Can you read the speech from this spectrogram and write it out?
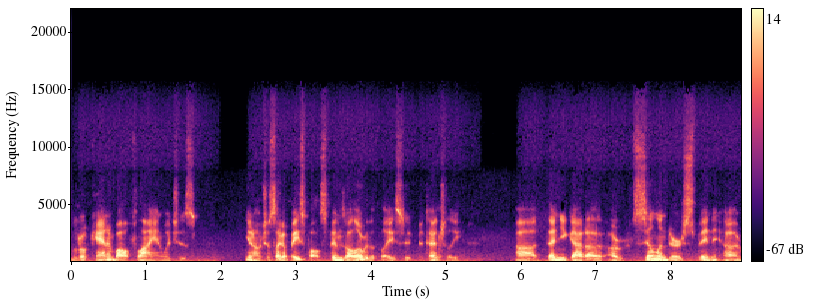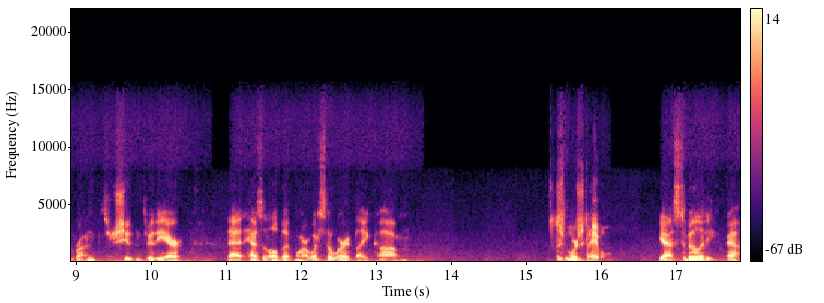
little cannonball flying, which is, you know, just like a baseball, spins all over the place it, potentially. Uh, then you got a, a cylinder spin, uh, run, shooting through the air that has a little bit more. What's the word? Like, um, It's more word? stable. yeah, stability. Yeah.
